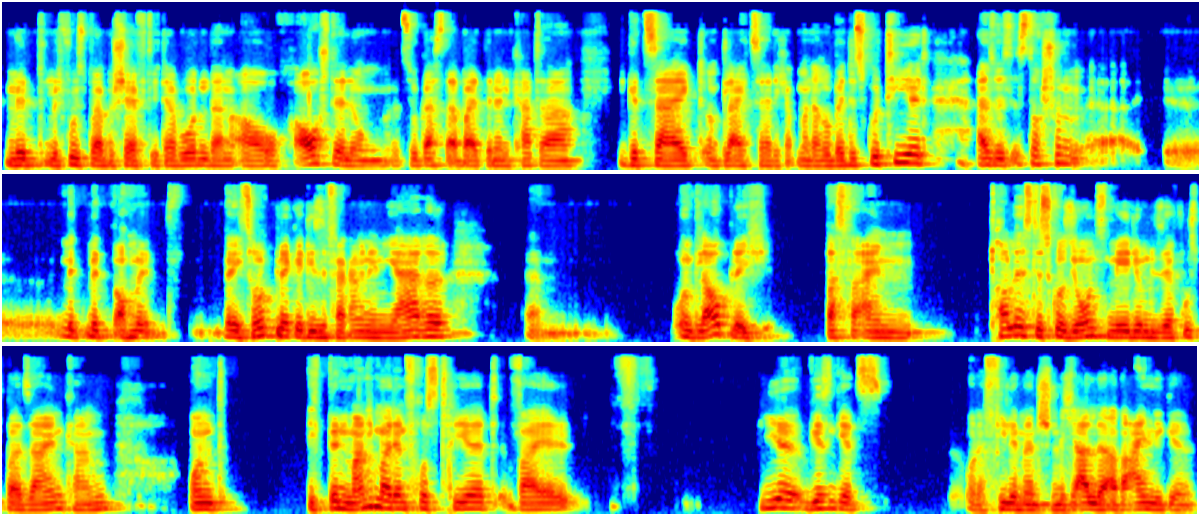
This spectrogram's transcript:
mit, mit Fußball beschäftigt. Da wurden dann auch Ausstellungen zu Gastarbeitern in Katar gezeigt und gleichzeitig hat man darüber diskutiert. Also es ist doch schon äh, mit, mit, auch mit, wenn ich zurückblicke, diese vergangenen Jahre, ähm, unglaublich, was für ein tolles Diskussionsmedium dieser Fußball sein kann. Und ich bin manchmal dann frustriert, weil wir, wir sind jetzt oder viele Menschen, nicht alle, aber einige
